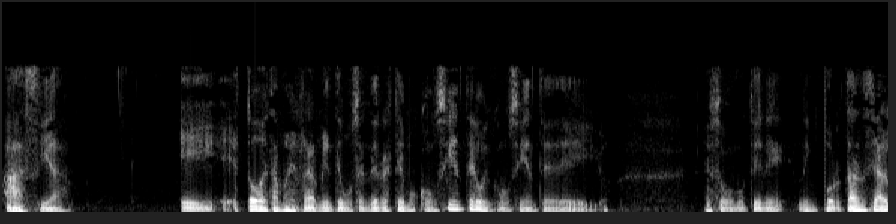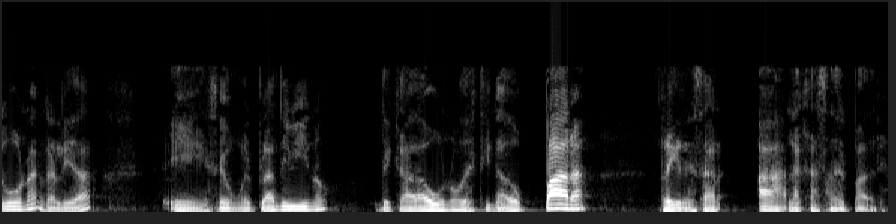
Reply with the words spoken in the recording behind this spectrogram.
hacia, eh, todos estamos realmente en un sendero, estemos conscientes o inconscientes de ello. Eso no tiene importancia alguna, en realidad, eh, según el plan divino de cada uno, destinado para regresar a la casa del Padre.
